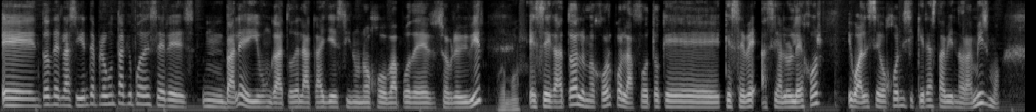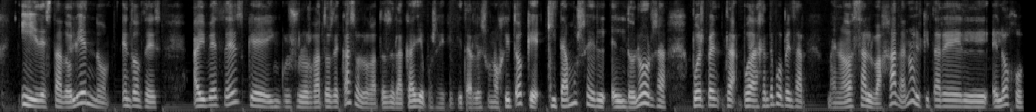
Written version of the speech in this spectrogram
Eh, entonces, la siguiente pregunta que puede ser es, mm, vale, ¿y un gato de la calle sin un ojo va a poder sobrevivir? Vamos. Ese gato, a lo mejor, con la foto que, que se ve hacia lo lejos, igual ese ojo ni siquiera está viendo ahora mismo y le está doliendo. Entonces, hay veces que incluso los gatos de casa, los gatos de la calle, pues hay que quitarles un ojito, que quitamos el, el dolor. O sea, cla- pues la gente puede pensar, menuda salvajada, ¿no? El quitar el, el ojo.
